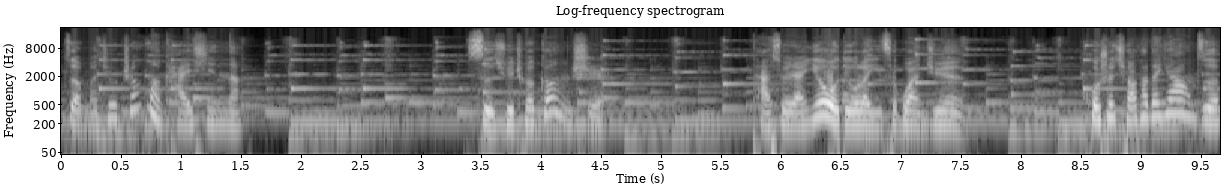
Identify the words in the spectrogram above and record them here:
怎么就这么开心呢？四驱车更是，他虽然又丢了一次冠军，可是瞧他的样子，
